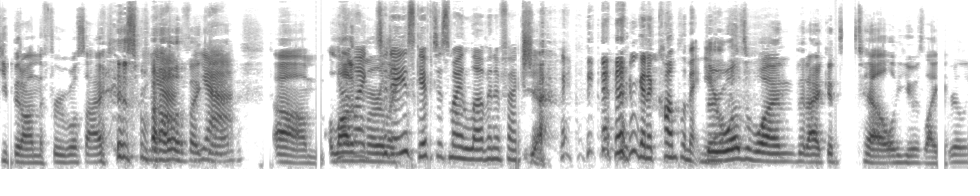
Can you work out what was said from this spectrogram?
keep it on the frugal side as well Yeah, if I yeah. can. Um, a You're lot of like them are like today's gift is my love and affection. Yeah. I'm gonna compliment you. there was one that I could tell he was like really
